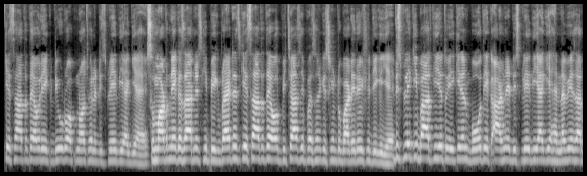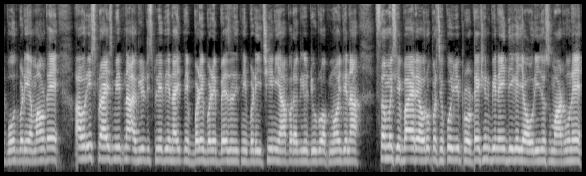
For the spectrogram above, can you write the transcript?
के साथ आता है और एक ड्यू ड्रॉप नॉच वाले डिस्प्ले दिया गया है। स्मार्टफ़ोन एक हज़ार निट्स की पिक ब्राइटनेस के साथ आता है और पिचासी परसेंट की स्क्रीन टू बॉडी रेशियो दी गई है। डिस्प्ले की बात की तो यकीन बहुत एक आर्डनेट डिस्प्ले दिया गया है, नब्बे हज़ार बहुत बड़ी अमाउंट है और इस प्राइस में इतना अगली डिस्प्ले देना, इतने बड़े बड़े बेजल इतनी बड़ी छीन यहाँ पर अगली ड्यू ड्रॉप नॉइज़ देना समझ से बाहर है और ऊपर से कोई भी प्रोटेक्शन भी नहीं दी गई है। और ये जो स्मार्टफ़ोन है,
